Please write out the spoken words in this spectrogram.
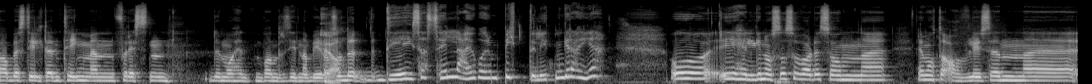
har bestilt en ting, men forresten, du må hente den på andre siden av byen. Ja. Altså, det, det, i seg selv er jo bare en bitte liten greie. Og i helgen også så var det sånn eh, Jeg måtte avlyse en, eh,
